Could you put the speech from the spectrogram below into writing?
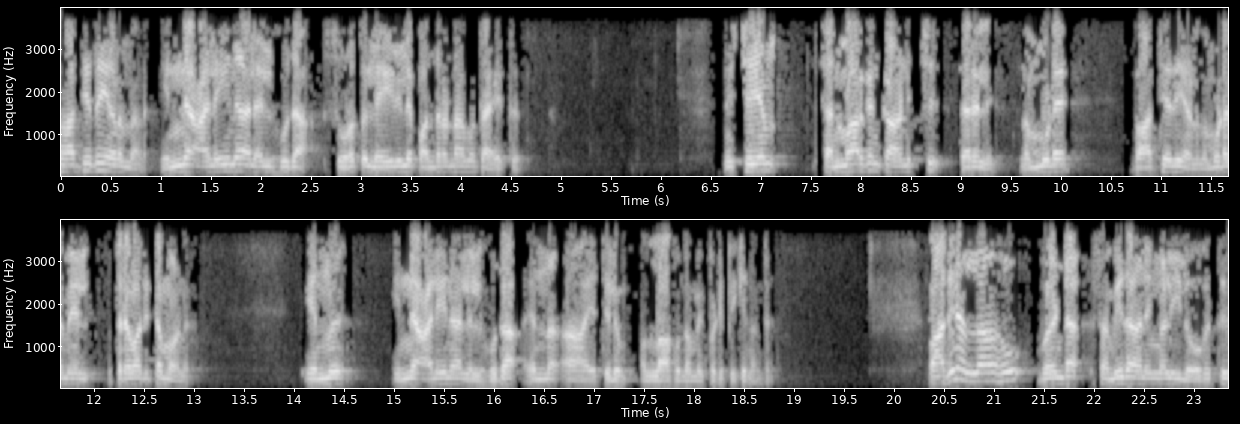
ബാധ്യതയാണെന്നാണ്. ഇന്ന അലൈന അലൽഹുദ സൂറത്തു ലൈലിലെ പന്ത്രണ്ടാമത്തെ ആയത്ത്. നിശ്ചയം സന്മാർഗം കാണിച്ച് തരൽ നമ്മുടെ ബാധ്യതയാണ് നമ്മുടെ മേൽ ഉത്തരവാദിത്തമാണ് എന്ന് ഇന്ന അലൈന അലൽ ഹുദ എന്ന ആയത്തിലും അള്ളാഹു നമ്മെ പഠിപ്പിക്കുന്നുണ്ട്. അപ്പൊ അതിന് അള്ളാഹു വേണ്ട സംവിധാനങ്ങൾ ഈ ലോകത്ത്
